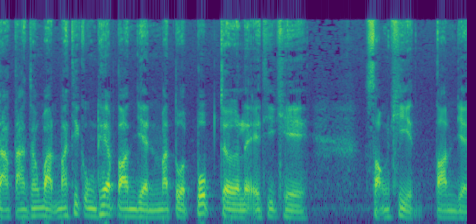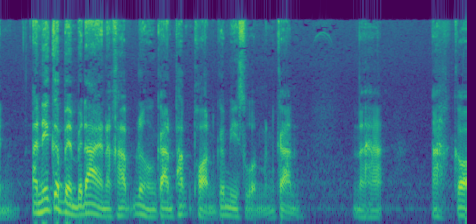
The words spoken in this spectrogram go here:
จากต่างจังหวัดมาที่กรุงเทพตอนเย็นมาตรวจปุ๊บเจอเลย ATK สองขีดตอนเย็น อันนี้ก็เป็นไปได้นะครับ เรื่องของการพักผ่อนก็มีส่วนเหมือนกันนะฮะ อะก็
